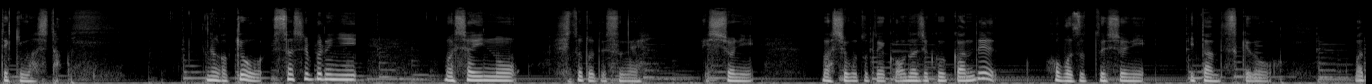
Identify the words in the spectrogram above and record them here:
できました。なんか今日久しぶりに、まあ、社員の人とですね一緒に、まあ、仕事というか同じ空間でほぼずっと一緒にいたんですけど、まあ、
